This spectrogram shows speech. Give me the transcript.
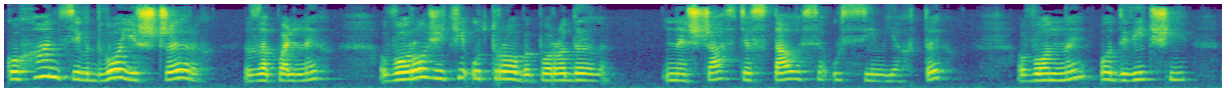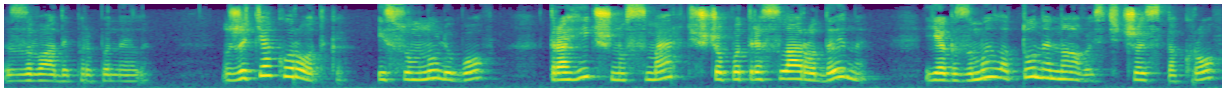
Коханців двоє щирих, запальних, ворожі ті утроби породили. Нещастя сталося у сім'ях тих, вони одвічні звади припинили. Життя коротке і сумну любов, трагічну смерть, що потрясла родини, як змила ту ненависть чиста кров,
